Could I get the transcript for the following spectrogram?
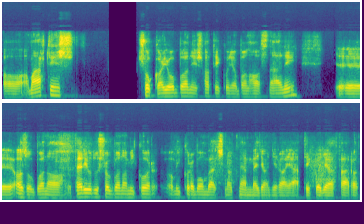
a, a Martins, sokkal jobban és hatékonyabban használni, azokban a periódusokban, amikor, amikor a bombácsnak nem megy annyira a játék, vagy elfárad.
